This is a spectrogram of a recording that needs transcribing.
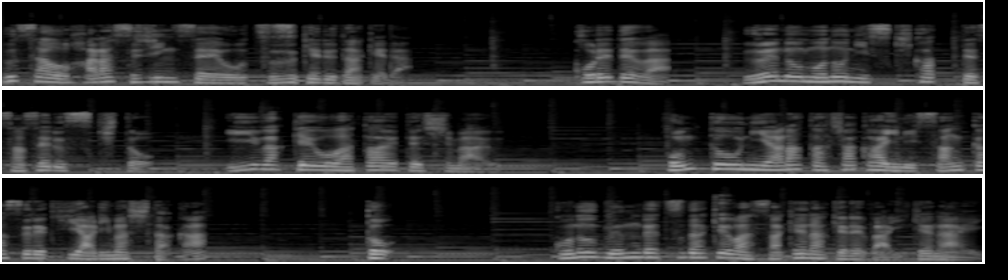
憂さを晴らす人生を続けるだけだ。これでは上の者に好き勝手させる好きと言い訳を与えてしまう。本当にあなた社会に参加する気ありましたか？とこの分裂だけは避けなければいけない。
